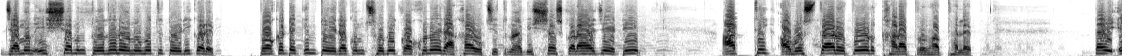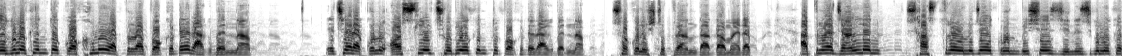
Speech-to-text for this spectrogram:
যেমন ঈর্ষা এবং ক্রোধের অনুভূতি তৈরি করে। পকেটে কিন্তু এরকম ছবি কখনোই রাখা উচিত নয়। বিশ্বাস করা হয় যে এটি আর্থিক অবস্থার উপর খারাপ প্রভাব ফেলে। তাই এগুলো কিন্তু কখনোই আপনারা পকেটে রাখবেন না। এছাড়া কোনো অশ্লীল ছবিও কিন্তু পকেটে রাখবেন না। সকল ইষ্টপ্রাণ দাদা মায়েরা, আপনারা জানলেন শাস্ত্র অনুযায়ী কোন বিশেষ জিনিসগুলোকে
